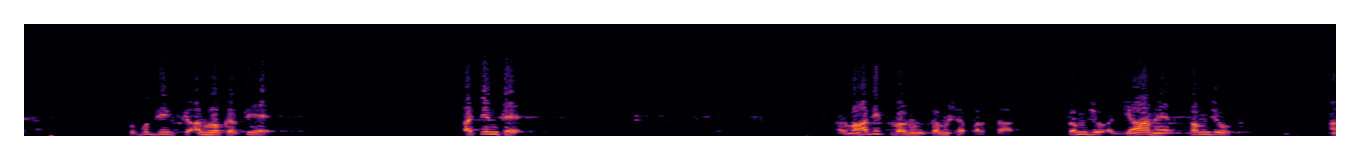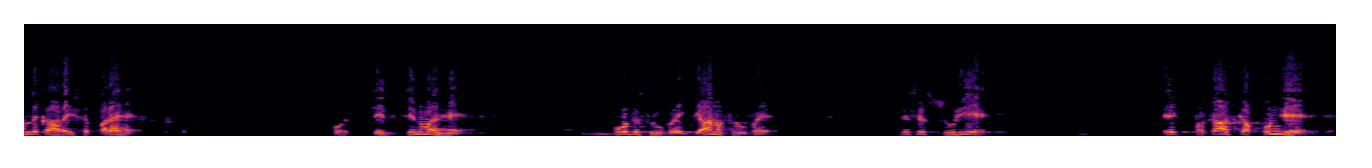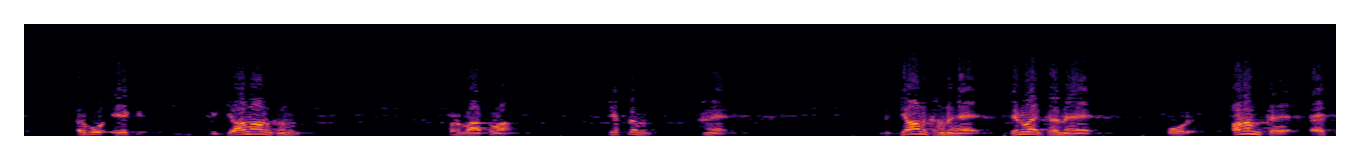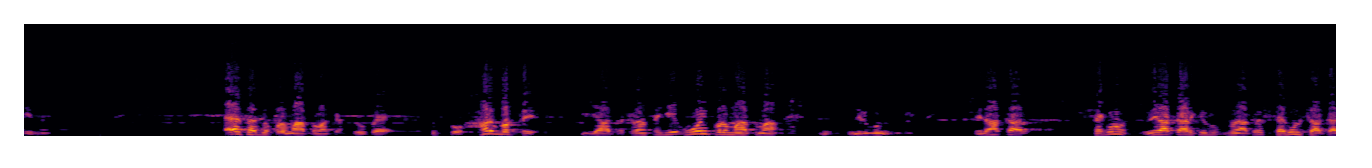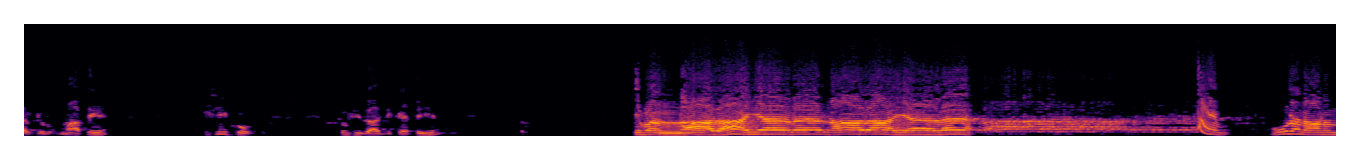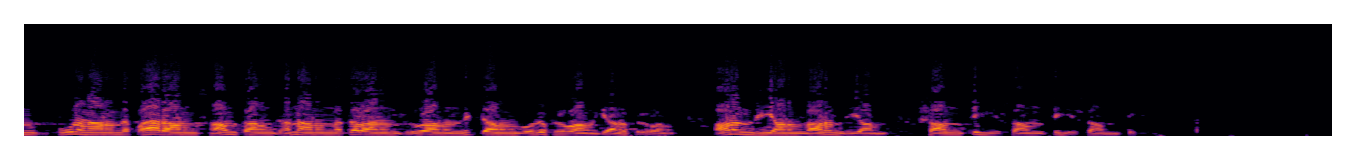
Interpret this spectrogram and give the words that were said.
तो बुद्धि उसका अनुभव करती है। अचिंत है। परमादित वर्णन तम से प्रसाद। तम जो अज्ञान है, तम जो अंधकार है, इससे पर है। और चिन्मय है। बोध स्वरूप है, ज्ञान स्वरूप है। जैसे सूर्य एक प्रकाश का पुंज है और वो एक विज्ञान घन परमात्मा चेतन है विज्ञान घन है चिन्मय घन है और अनंत है, ऐसी में। ऐसा जो परमात्मा का स्वरूप है, उसको हर वक्त याद रखना चाहिए। वही परमात्मा निर्गुण, निराकार, सगुण, निराकार के रूप में आकर, सगुण साकार के रूप में आते हैं। इसी को तुलसीदास जी कहते हैं। नारायण नारायण। पूर्णानंद पूर्णानंद, पारानंद, शांतानंद, घनानंद अचलानंद ध्रुवानंद, नित्यानंद बोध स्वरूपानंद ज्ञान स्वरूपानंद आनंद ही आनंद आनंद ही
